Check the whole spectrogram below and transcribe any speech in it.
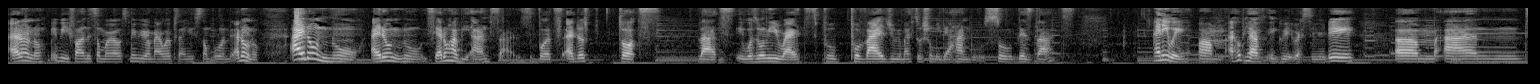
I don't know. Maybe you found it somewhere else. Maybe you're on my website you stumbled on it. I don't know. I don't know. I don't know. See, I don't have the answers, but I just thought that it was only right to pro- provide you with my social media handles. So there's that. Anyway, um, I hope you have a great rest of your day. Um, and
